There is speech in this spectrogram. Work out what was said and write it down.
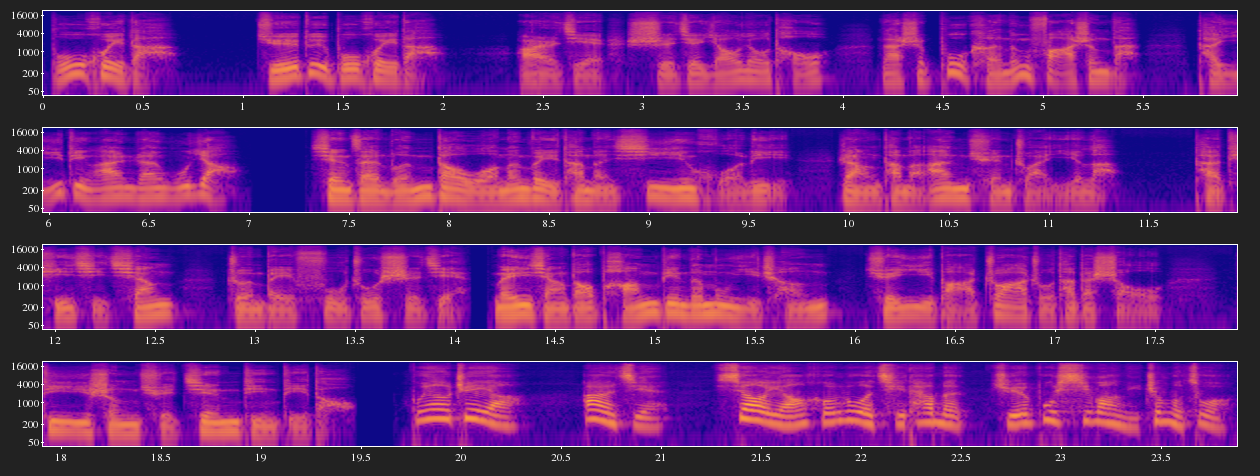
不会的，绝对不会的。二姐使劲摇摇头，那是不可能发生的。他一定安然无恙。现在轮到我们为他们吸引火力，让他们安全转移了。他提起枪，准备付诸实践，没想到旁边的穆一成却一把抓住他的手，低声却坚定地道：“不要这样，二姐，孝阳和洛奇他们绝不希望你这么做，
